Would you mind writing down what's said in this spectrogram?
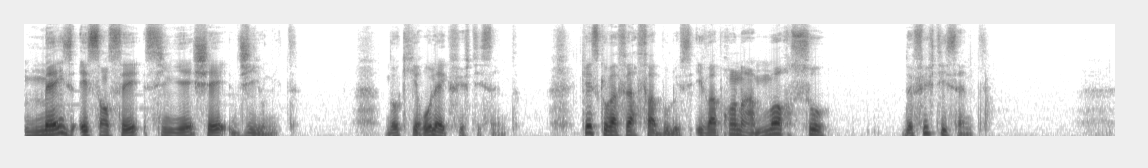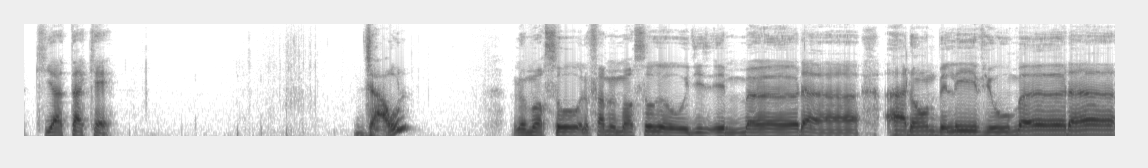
Maze est censé signer chez G-Unit. Donc, il roule avec 50 Cent. Qu'est-ce que va faire Fabulous? Il va prendre un morceau de 50 Cent qui attaquait Jaoul, le morceau, le fameux morceau où il disait Murder, I don't believe you, murder,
